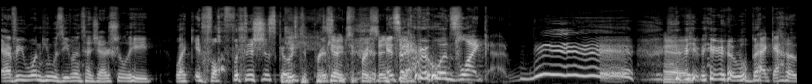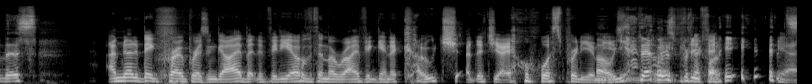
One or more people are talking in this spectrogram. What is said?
everyone who was even tangentially like involved with this just goes to prison. Go to prison, and so yeah. everyone's like, "Eh, maybe, maybe we'll back out of this. I'm not a big pro prison guy, but the video of them arriving in a coach at the jail was pretty Oh yeah, that was pretty funny. Yeah.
